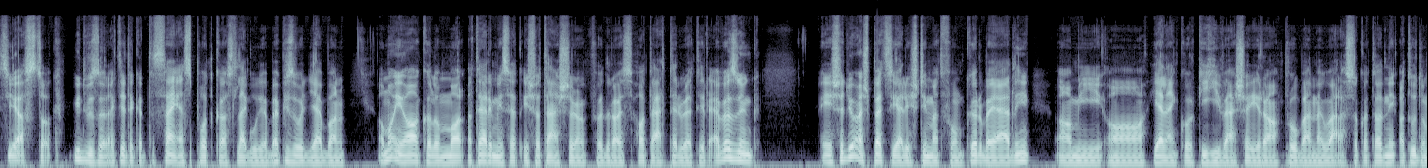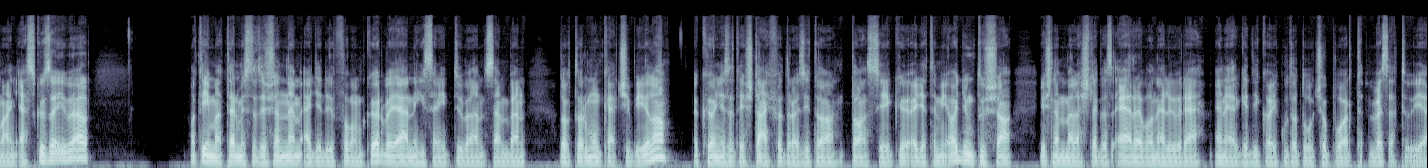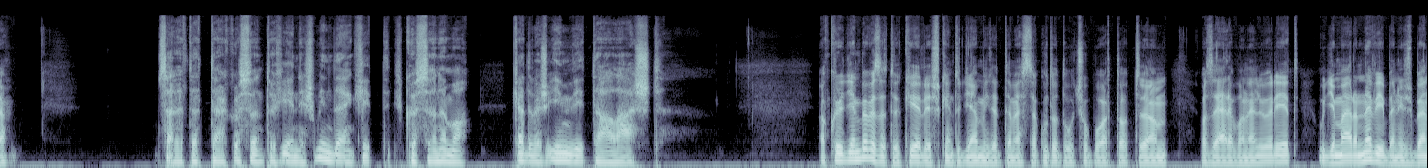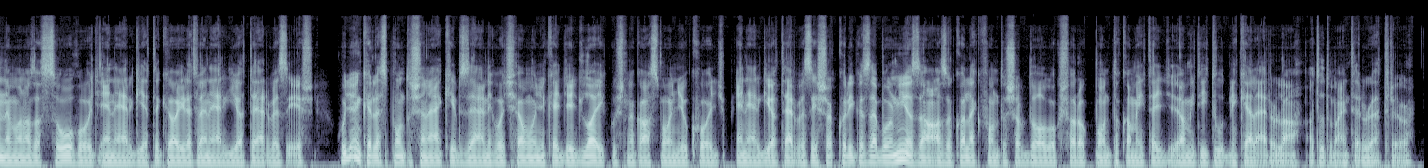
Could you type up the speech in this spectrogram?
Sziasztok! Üdvözöllek titeket a Science Podcast legújabb epizódjában. A mai alkalommal a természet és a társadalomföldrajz határterületére evezünk, és egy olyan speciális témát fogunk körbejárni, ami a jelenkor kihívásaira próbál meg válaszokat adni a tudomány eszközeivel. A témát természetesen nem egyedül fogom körbejárni, hiszen itt ül velem szemben dr. Munkácsi Béla, a környezet és tájföldrajzi tanszék egyetemi adjunktusa, és nem mellesleg az Erre van előre energetikai kutatócsoport vezetője. Szeretettel köszöntök én is mindenkit, és köszönöm a kedves invitálást. Akkor egy ilyen bevezető kérdésként ugye említettem ezt a kutatócsoportot, az erre van előrét. Ugye már a nevében is benne van az a szó, hogy energetika, illetve energiatervezés. Hogyan kell ezt pontosan elképzelni, hogyha mondjuk egy-egy laikusnak azt mondjuk, hogy energiatervezés, akkor igazából mi az a, azok a legfontosabb dolgok, sarokpontok, amit, egy, amit így tudni kell erről a, a tudományterületről?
